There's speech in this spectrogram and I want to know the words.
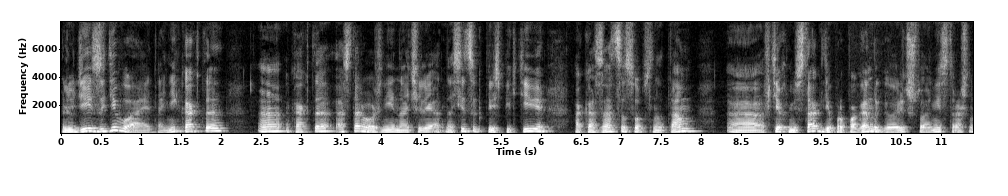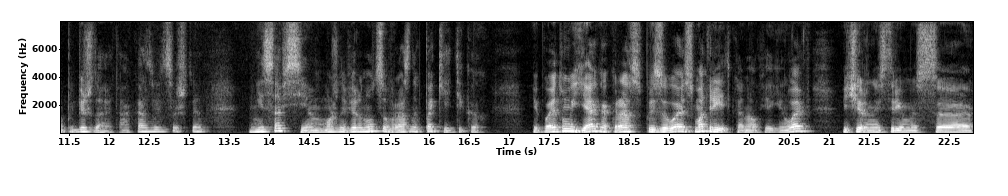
людей задевает. Они как-то как-то осторожнее начали относиться к перспективе оказаться, собственно, там, а, в тех местах, где пропаганда говорит, что они страшно побеждают. А оказывается, что не совсем. Можно вернуться в разных пакетиках. И поэтому я как раз призываю смотреть канал Фейгин Live, вечерние стримы с а,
